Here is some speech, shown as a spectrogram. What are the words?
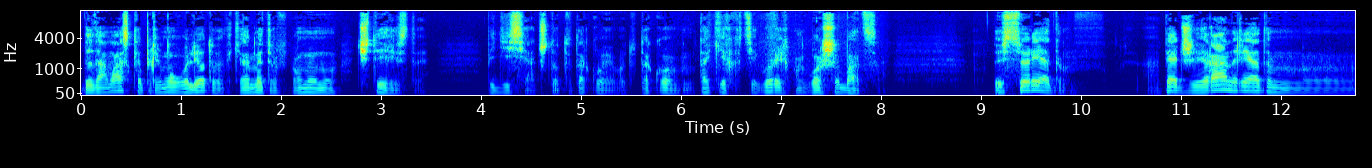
до Дамаска прямого это километров, по-моему, 450, что-то такое. Вот в таком, таких категориях могу ошибаться. То есть все рядом. Опять же, Иран рядом, э,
